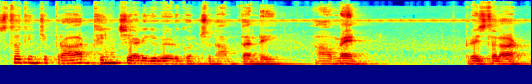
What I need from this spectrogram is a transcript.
స్తుతించి ప్రార్థించి అడిగి వేడుకొంచున్నాం తండ్రి. ఆమెన్. Praise the Lord.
